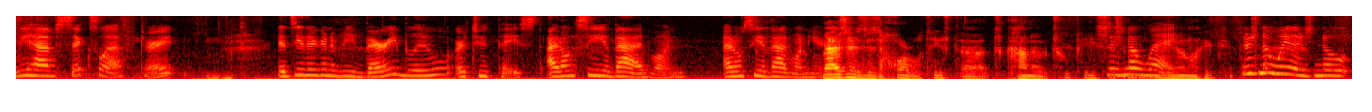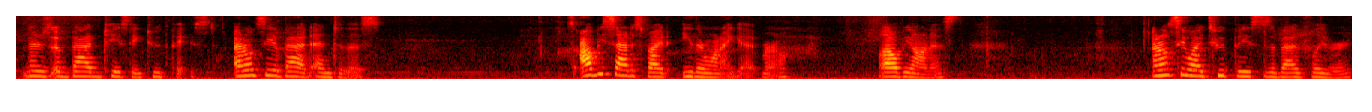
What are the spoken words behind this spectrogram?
we have six left, right? Mm-hmm. It's either gonna be berry blue or toothpaste. I don't see a bad one. I don't see a bad one here. Imagine it's just a horrible taste, uh, kind of toothpaste. There's no way. You know, like There's no way there's no there's a bad tasting toothpaste. I don't see a bad end to this. So I'll be satisfied either one I get, bro. I'll be honest. I don't see why toothpaste is a bad flavor.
